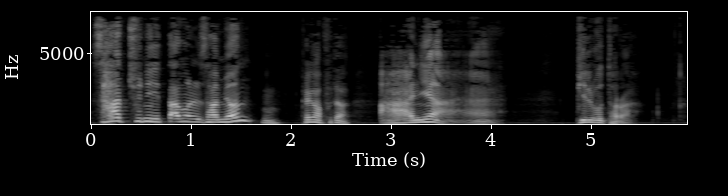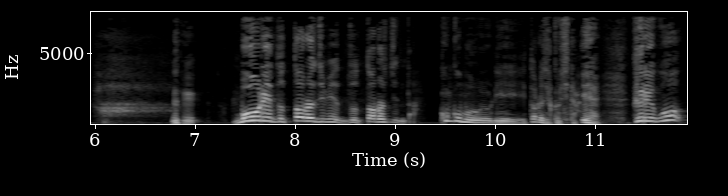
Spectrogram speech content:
사촌이 땅을 사면 음, 배가 아프다. 아니야. 빌붙어라. 아. 뭐래도 떨어지면 또 떨어진다. 콩고물이 떨어질 것이다. 예. 그리고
